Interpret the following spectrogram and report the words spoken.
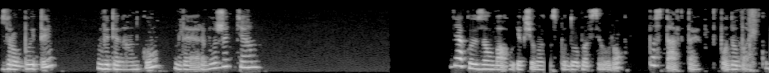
зробити витинанку дерево життя. Дякую за увагу! Якщо вам сподобався урок, поставте вподобайку.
